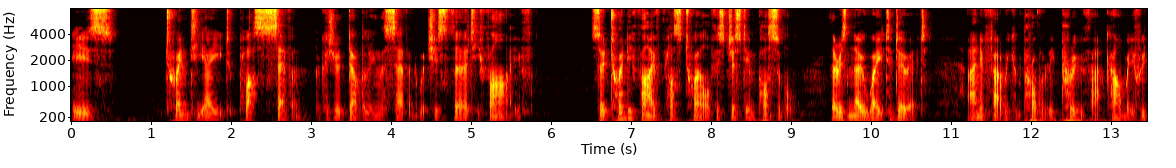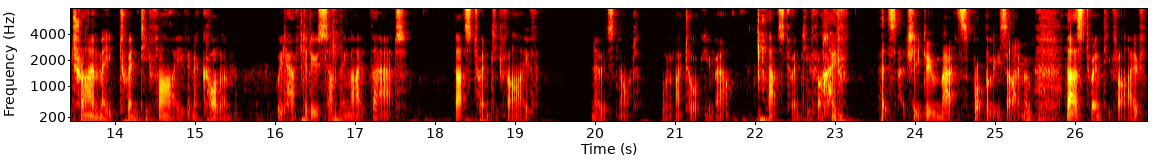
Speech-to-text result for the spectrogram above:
is 28 plus 7 because you're doubling the 7 which is 35 so 25 plus 12 is just impossible. There is no way to do it. And in fact, we can probably prove that, can't we? If we try and make 25 in a column, we'd have to do something like that. That's 25. No, it's not. What am I talking about? That's 25. Let's actually do maths properly, Simon. That's 25.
